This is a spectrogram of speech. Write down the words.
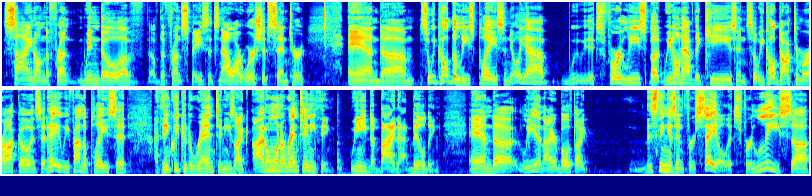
sign on the front window of, of the front space. It's now our worship center. And um, so we called the lease place, and oh, yeah, we, it's for lease, but we don't have the keys. And so we called Dr. Marocco and said, hey, we found a place that I think we could rent. And he's like, I don't want to rent anything. We need to buy that building. And uh, Leah and I are both like, this thing isn't for sale it's for lease uh,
